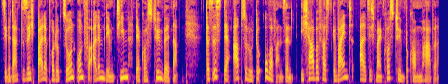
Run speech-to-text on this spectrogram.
Sie bedankte sich bei der Produktion und vor allem dem Team der Kostümbildner. Das ist der absolute Oberwahnsinn. Ich habe fast geweint, als ich mein Kostüm bekommen habe.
